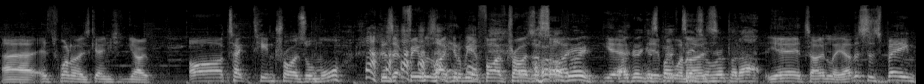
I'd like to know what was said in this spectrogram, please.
Uh, it's one of those games you can go. Oh, I'll take ten tries or more because it feels like it'll be a five tries a I side. agree. Yeah, I agree, 'cause it'll both teams will rip it up. Yeah, totally. Uh, this has been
